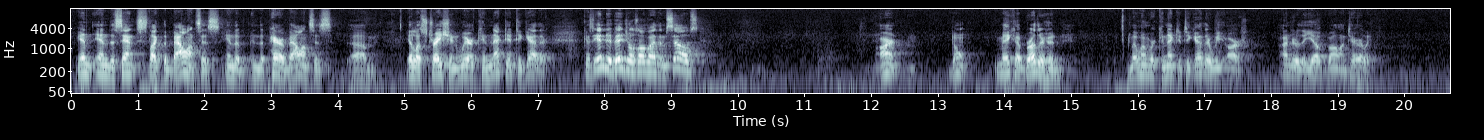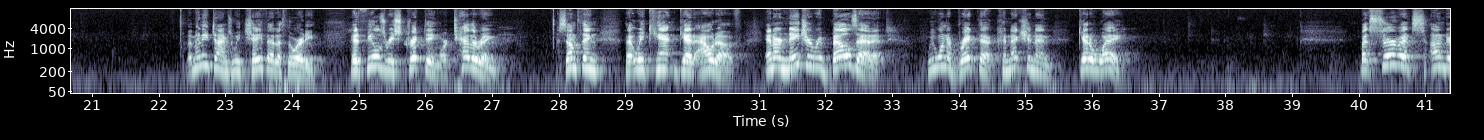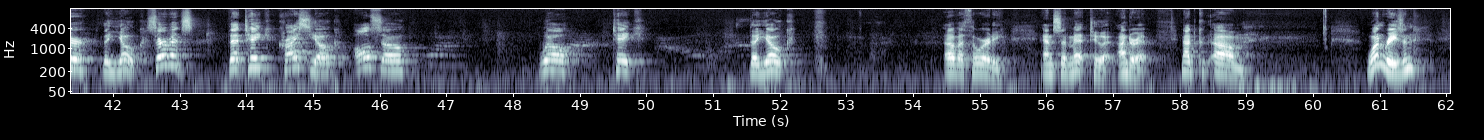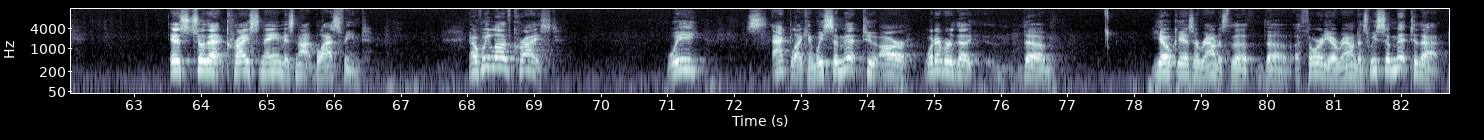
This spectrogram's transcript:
in, in the sense like the balances, in the, in the pair of balances um, illustration, we are connected together. Because individuals all by themselves aren't, don't make a brotherhood. But when we're connected together, we are under the yoke voluntarily. But many times we chafe at authority. It feels restricting or tethering, something that we can't get out of. And our nature rebels at it. We want to break the connection and get away. But servants under the yoke, servants that take Christ's yoke, also will take the yoke of authority and submit to it, under it. Now, um, one reason is so that Christ's name is not blasphemed. Now, if we love Christ, we act like Him. We submit to our whatever the the yoke is around us, the the authority around us. We submit to that,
